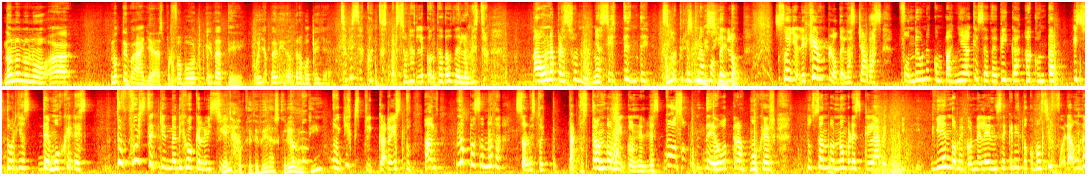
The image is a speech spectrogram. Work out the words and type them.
No, no, no, no. ah, no te vayas, por favor, quédate. Voy a pedir otra botella. ¿Sabes a cuántas personas le he contado de lo nuestro? A una persona, mi asistente. ¿Cómo Soy que una me modelo. Soy el ejemplo de las chavas. Fundé una compañía que se dedica a contar historias de mujeres. Tú fuiste quien me dijo que lo Sí, hiciera. porque de veras creo en ti. Voy a explicar esto. Ay, no pasa nada. Solo estoy acostándome con el esposo de otra mujer, usando nombres clave y, y viéndome con él en secreto como si fuera una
